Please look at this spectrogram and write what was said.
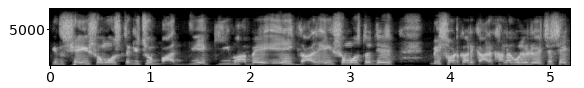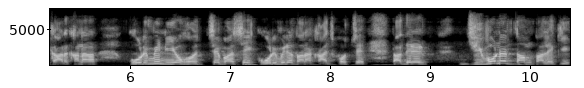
কিন্তু সেই সমস্ত কিছু বাদ দিয়ে কীভাবে এই কাজ, এই সমস্ত যে বেসরকারি কারখানাগুলি রয়েছে, সেই কারখানা কর্মী নিয়োগ হচ্ছে বা সেই কর্মীরা তারা কাজ করছে, তাদের জীবনের দাম তাহলে কি?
